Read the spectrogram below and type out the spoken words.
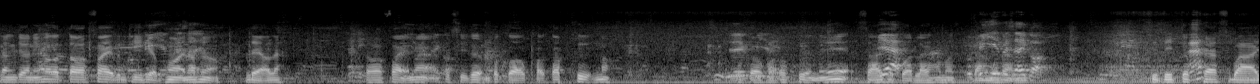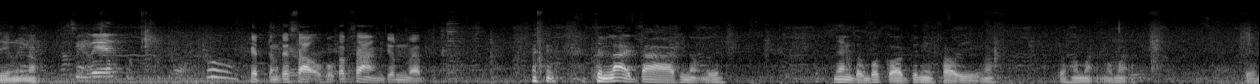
หลังจากนี้เขาก็ต่อไฟเป็นทีเหียบห้อยเนาะพี่น้องแล้วละต่อไฟมาก็สิเริ่มประกอบเขากับคืนเนาะประกอบเขากับคืนนี้สายสปอร์ตไลท์เขามาตั้งไว้ด้านนี้สิติดกับแคสบาร์อยังไงเนาะสิแวนเฮ็ดตั้งแต่เช้าผมกับสร้างจนแบบเป็นไล่ตาพี่น้องเลย ยังต้องประกอบตัวนี้เขาอีกเนาะก็ทำหมักมาๆเต็ม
